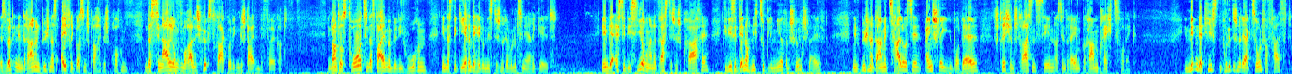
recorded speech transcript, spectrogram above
Es wird in den Dramen Büchners eifrig Gossensprache gesprochen und das Szenario mit moralisch höchst fragwürdigen Gestalten bevölkert. In Dantos Tod sind das vor allem über die Huren, denen das Begehren der hedonistischen Revolutionäre gilt. Neben der Ästhetisierung einer drastischen Sprache, die diese dennoch nicht sublimiert und schön schleift, nimmt Büchner damit zahllose einschlägige Bordell-, Strich- und Straßenszenen aus den Rahmen Brechts vorweg. Inmitten der tiefsten politischen Reaktion verfasst,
